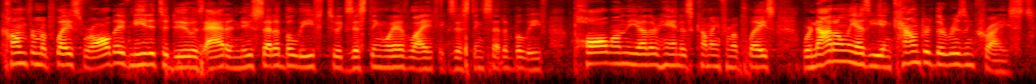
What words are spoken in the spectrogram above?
come from a place where all they've needed to do is add a new set of belief to existing way of life, existing set of belief. Paul, on the other hand, is coming from a place where not only has he encountered the risen Christ,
